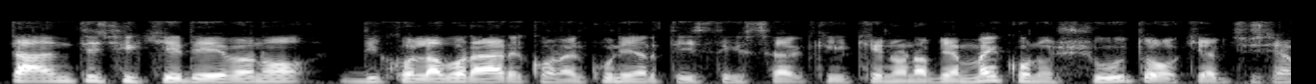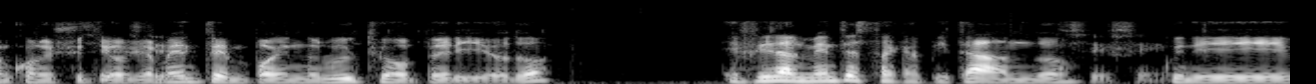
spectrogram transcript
tanti ci chiedevano di collaborare con alcuni artisti che, che non abbiamo mai conosciuto o che ci siamo conosciuti sì, ovviamente sì. un po' nell'ultimo periodo e finalmente sta capitando. Sì, Quindi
